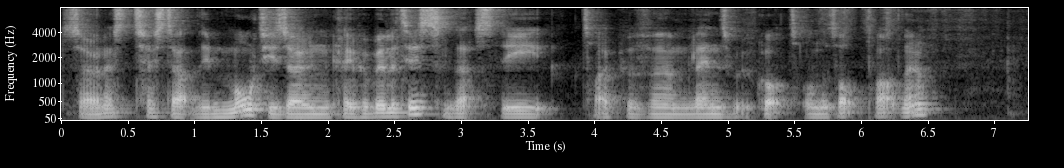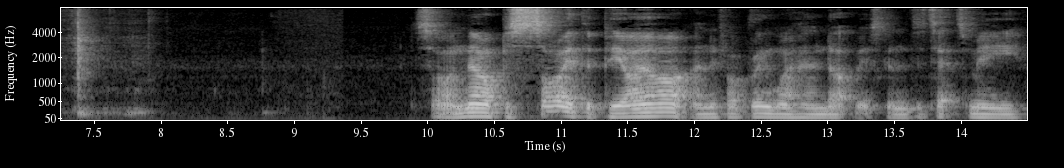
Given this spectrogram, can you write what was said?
So let's test out the multi-zone capabilities. That's the type of um, lens we've got on the top part now. So I'm now beside the PIR and if I bring my hand up it's going to detect me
